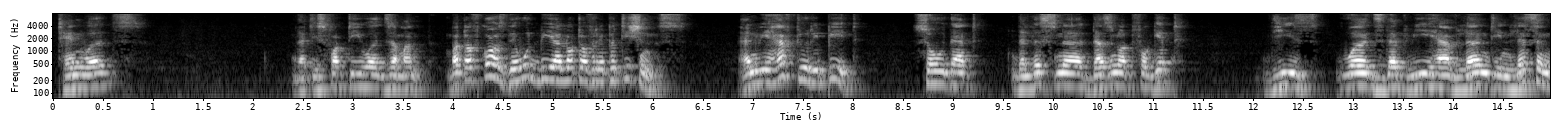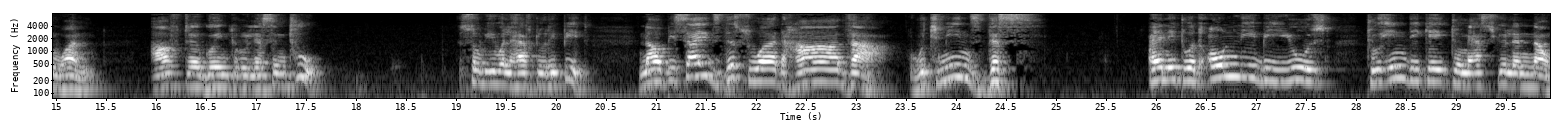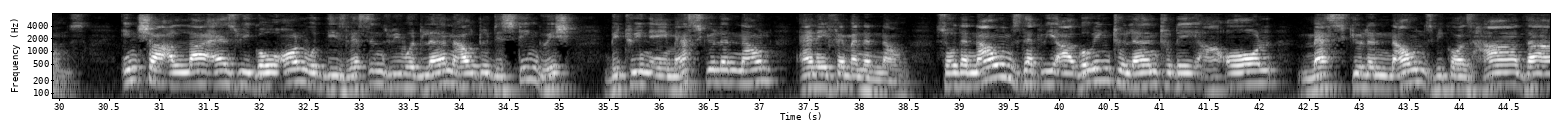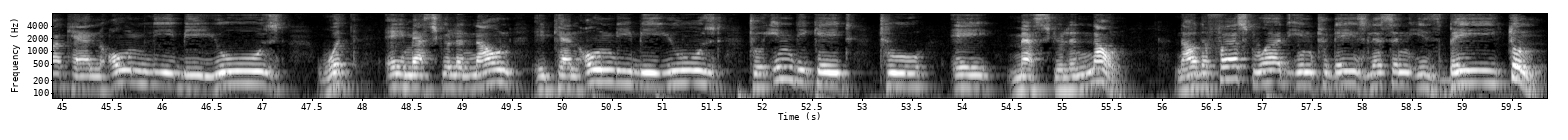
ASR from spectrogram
10 words, that is 40 words a month. But of course, there would be a lot of repetitions and we have to repeat so that the listener does not forget these words that we have learnt in lesson 1 after going through lesson 2. So we will have to repeat. Now, besides this word hada, which means this, and it would only be used to indicate to masculine nouns. Insha'Allah, as we go on with these lessons, we would learn how to distinguish between a masculine noun and a feminine noun. So the nouns that we are going to learn today are all masculine nouns because hada can only be used with a masculine noun. It can only be used to indicate to a masculine noun. Now the first word in today's lesson is baytun.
